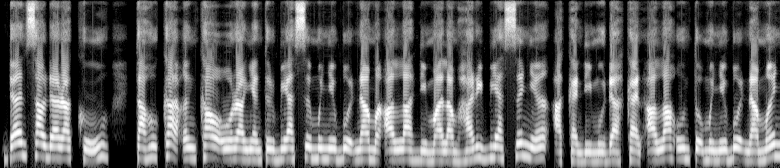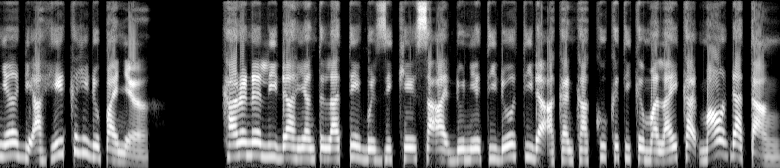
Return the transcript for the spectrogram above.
Dan saudaraku, tahukah engkau orang yang terbiasa menyebut nama Allah di malam hari biasanya akan dimudahkan Allah untuk menyebut namanya di akhir kehidupannya. Karena lidah yang terlatih berzikir saat dunia tidur tidak akan kaku ketika malaikat maut datang.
